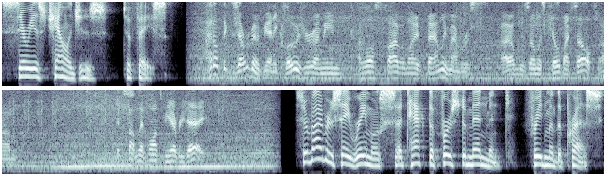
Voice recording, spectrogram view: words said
serious challenges to face. I don't think there's ever going to be any closure. I mean, I lost five of my family members. I was almost killed myself. Um, it's something that haunts me every day. Survivors say Ramos attacked the First Amendment, freedom of the press.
